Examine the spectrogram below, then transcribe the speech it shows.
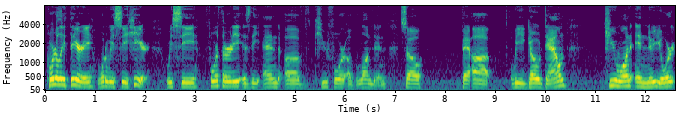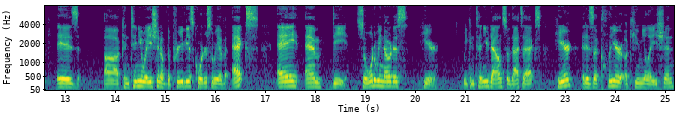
Quarterly theory, what do we see here? We see 4:30 is the end of Q4 of London. So uh, we go down. Q1 in New York is a continuation of the previous quarter. So we have X, A, M, D. So what do we notice here? We continue down, so that's X. Here, it is a clear accumulation.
